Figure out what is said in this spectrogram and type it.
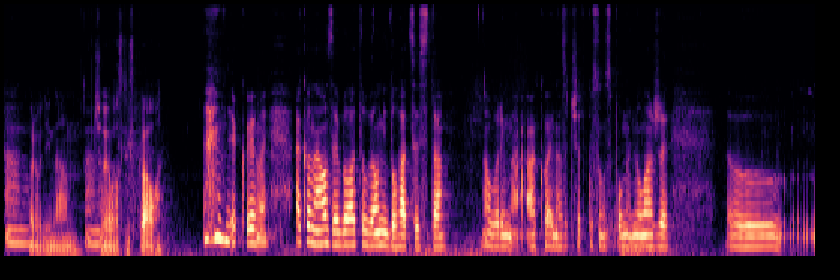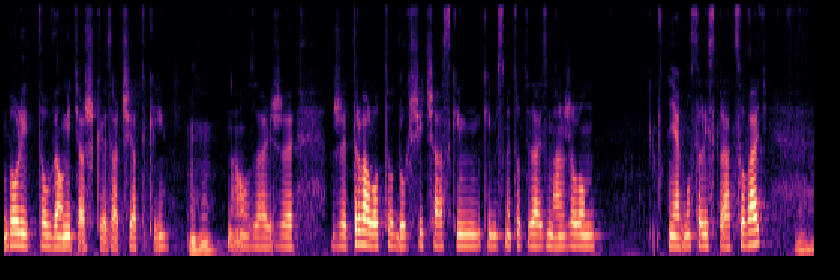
Áno. rodinám, Áno. čo je vlastne skvelé. Ďakujeme. Ako naozaj bola to veľmi dlhá cesta. Hovorím, ako aj na začiatku som spomenula, že uh, boli to veľmi ťažké začiatky. Uh-huh. Naozaj, že, že trvalo to dlhší čas, kým, kým sme to teda aj s manželom nejak museli spracovať. Uh-huh.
